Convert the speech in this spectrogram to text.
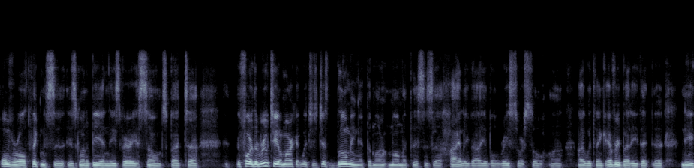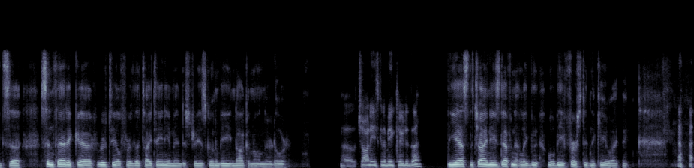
overall thickness is, going to be in these various zones. But for the rutile market, which is just booming at the mo- moment, this is a highly valuable resource. So uh, I would think everybody that uh, needs uh, synthetic uh, rutile for the titanium industry is going to be knocking on their door. Uh, the Chinese going to be included there? Yes, the Chinese definitely will be first in the queue, I think.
